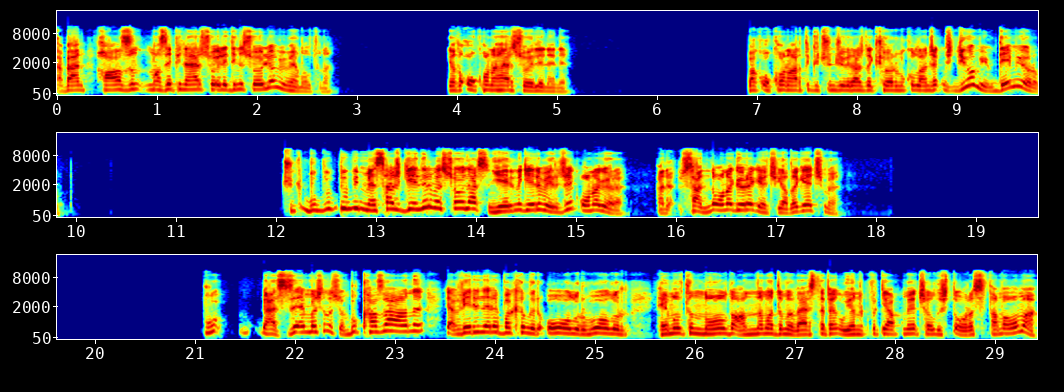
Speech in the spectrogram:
Ya ben Haas'ın Mazepin'e her söylediğini söylüyor muyum Hamilton'a? Ya da Ocon'a her söyleneni. Bak Ocon artık 3. virajda körbü kullanacakmış diyor muyum? Demiyorum. Çünkü bu, bu, bu bir mesaj gelir ve söylersin. Yerini geri verecek ona göre. Hani sen de ona göre geç ya da geçme. Bu yani size en başında söylüyorum. Bu kaza anı ya verilere bakılır. O olur, bu olur. Hamilton ne oldu anlamadı mı? Verstappen uyanıklık yapmaya çalıştı. Orası tamam ama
